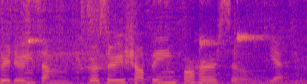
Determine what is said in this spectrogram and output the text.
we're doing some grocery shopping for her. So yeah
